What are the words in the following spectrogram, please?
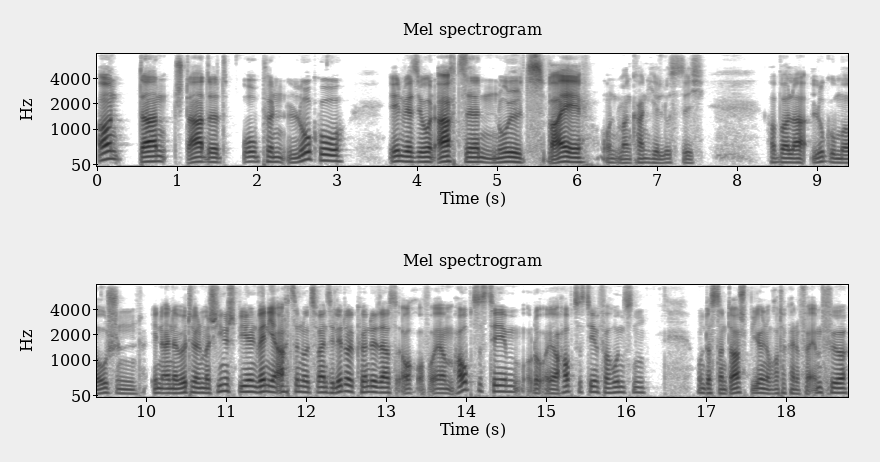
Und dann startet OpenLoco in Version 18.02 und man kann hier lustig hoppala, Locomotion in einer virtuellen Maschine spielen. Wenn ihr 1802 installiert habt, könnt ihr das auch auf eurem Hauptsystem oder euer Hauptsystem verhunzen und das dann da spielen. Da braucht ihr keine VM für.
